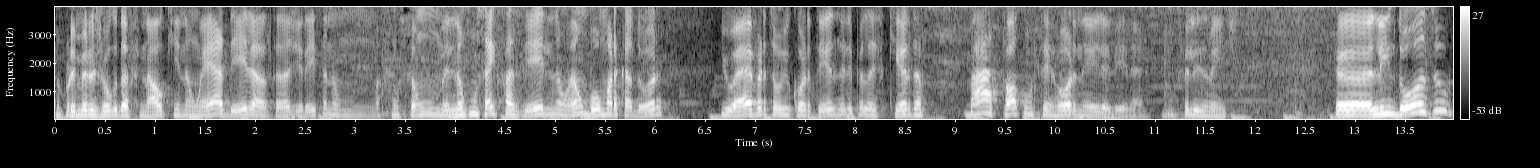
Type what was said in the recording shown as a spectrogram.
no primeiro jogo da final que não é a dele, a lateral direita, não, a função ele não consegue fazer, ele não é um bom marcador. E o Everton e o Cortez ali pela esquerda, bah, tocam terror nele ali, né? Infelizmente. Uh, Lindoso,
